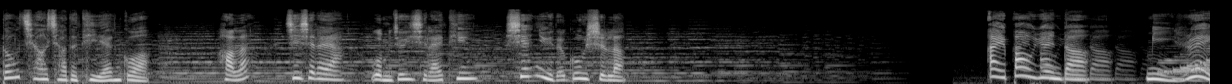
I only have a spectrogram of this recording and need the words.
都悄悄的体验过。好了，接下来呀，我们就一起来听仙女的故事了。爱抱怨的米瑞，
